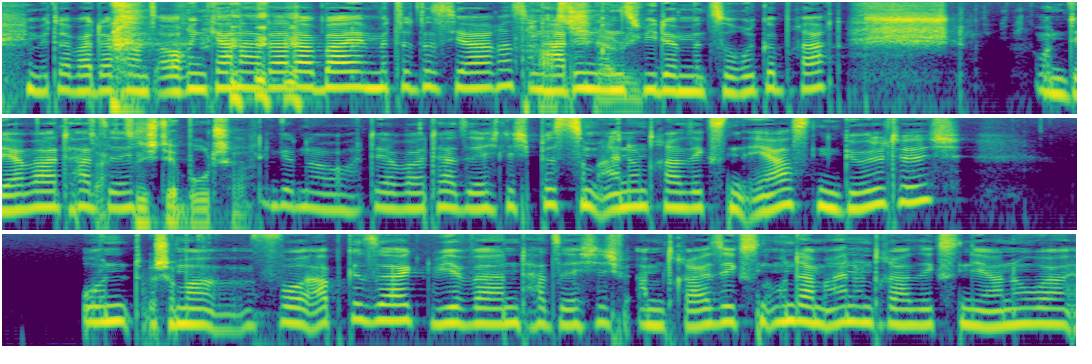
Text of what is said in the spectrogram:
Mitarbeiter von uns, auch in Kanada dabei Mitte des Jahres und hat ihn uns wieder mit zurückgebracht. Und der war tatsächlich nicht der Botschaft. Genau, der war tatsächlich bis zum 31.01. gültig. Und schon mal vorab gesagt, wir waren tatsächlich am 30. und am 31. Januar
